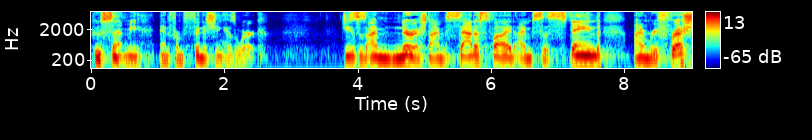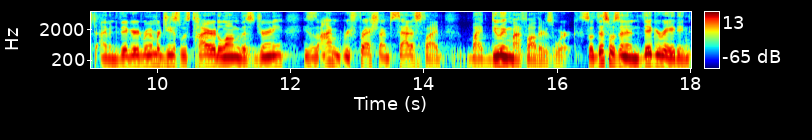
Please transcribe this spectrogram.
who sent me and from finishing his work. Jesus says, I'm nourished, I'm satisfied, I'm sustained, I'm refreshed, I'm invigorated. Remember, Jesus was tired along this journey. He says, I'm refreshed, I'm satisfied by doing my Father's work. So, this was an invigorating,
